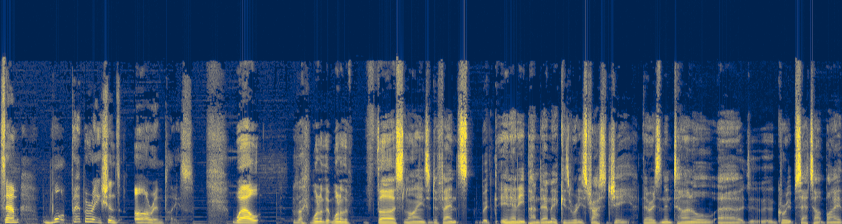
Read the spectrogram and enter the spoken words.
Sam, what preparations are in place? Well, one of the one of the first lines of defence in any pandemic is really strategy. There is an internal uh, group set up by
